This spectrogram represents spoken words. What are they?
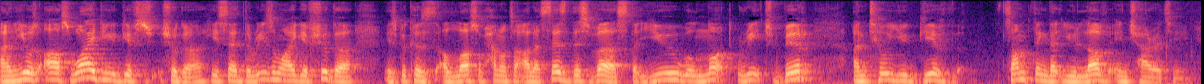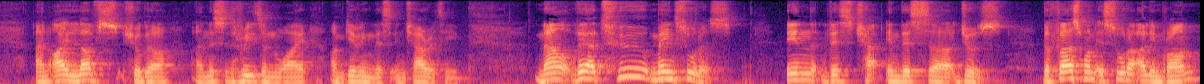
And he was asked, why do you give sugar? He said, the reason why I give sugar is because Allah subhanahu wa ta'ala says this verse that you will not reach bir until you give something that you love in charity. And I love sugar, and this is the reason why I'm giving this in charity. Now, there are two main surahs in this cha- in this uh, juz. The first one is Surah Al Imran,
